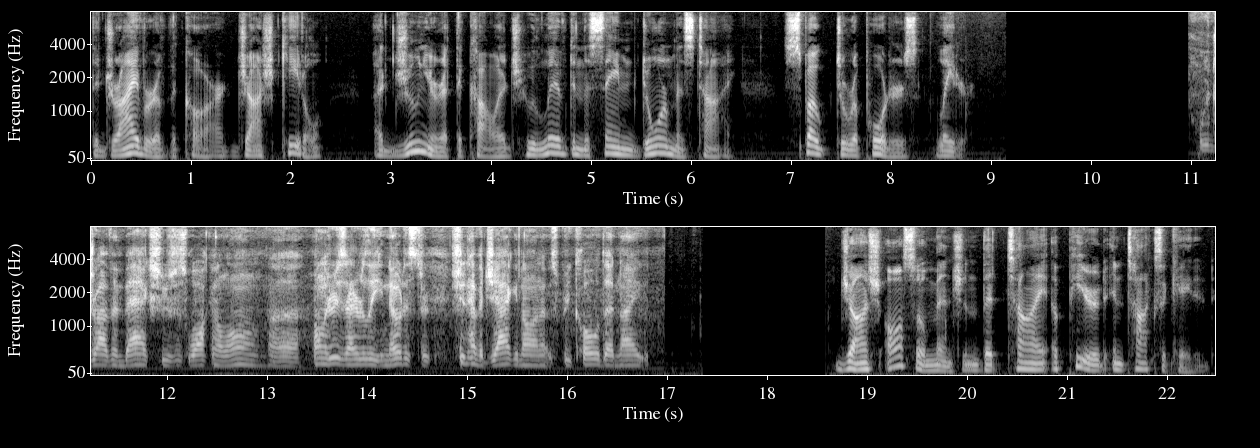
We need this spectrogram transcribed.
The driver of the car, Josh Keadle, a junior at the college who lived in the same dorm as Ty, spoke to reporters later. We were driving back. She was just walking along. Uh, only reason I really noticed her, she didn't have a jacket on. It was pretty cold that night. Josh also mentioned that Ty appeared intoxicated.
